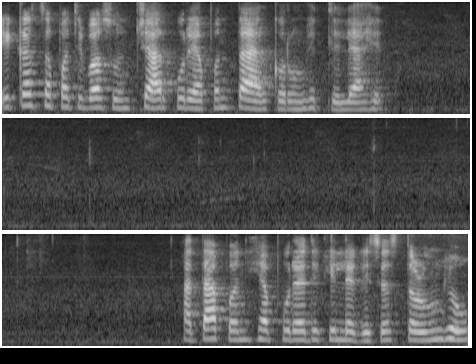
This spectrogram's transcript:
एकाच चपातीपासून चार पुऱ्या आपण तयार करून घेतलेल्या आहेत. आता आपण ह्या पुऱ्या देखील लगेचच तळून घेऊ.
